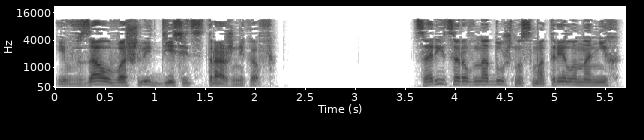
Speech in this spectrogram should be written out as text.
и в зал вошли десять стражников. Царица равнодушно смотрела на них,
